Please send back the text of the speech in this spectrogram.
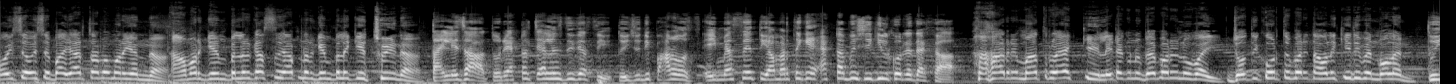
হইছে হইছে ভাই আর চাপা মারিয়েন না। আমার গেম প্লের কাছে আপনার গেম প্লে কিচ্ছুই না। তাইলে যা তোর একটা চ্যালেঞ্জ দিতেছি। তুই যদি পারোস এই ম্যাচে তুই আমার থেকে একটা বেশি কিল করে দেখা। আরে মাত্র এক কিল এটা কোনো ব্যাপার হলো ভাই। যদি করতে পারি তাহলে কি দিবেন বলেন? তুই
